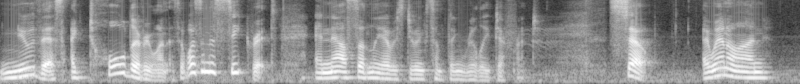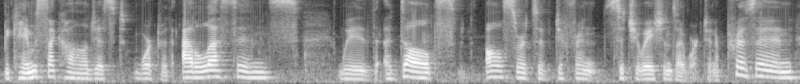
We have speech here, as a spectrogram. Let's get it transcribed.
knew this. I told everyone this, it wasn't a secret. And now suddenly I was doing something really different. So I went on, became a psychologist, worked with adolescents with adults, all sorts of different situations. I worked in a prison,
